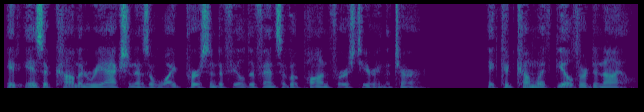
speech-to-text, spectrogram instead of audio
It is a common reaction as a white person to feel defensive upon first hearing the term. It could come with guilt or denial.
